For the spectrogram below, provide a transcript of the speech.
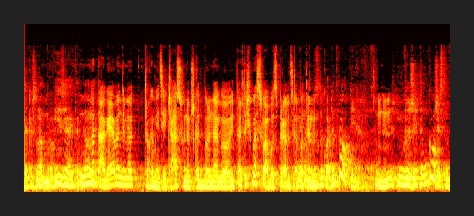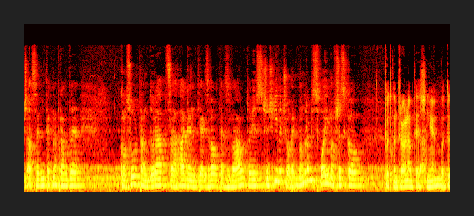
Jakaś to nadprowizja i tak dalej. no tak, a ja będę miał trochę więcej czasu, na przykład wolnego, ale to się chyba słabo sprawdza Nie, no to potem. jest dokładnie odwrotnie. Im wyżej, tym gorzej z tym czasem i tak naprawdę konsultant, doradca, agent, jak zwał, tak zwał, to jest szczęśliwy człowiek, bo on robi swoje, ma wszystko Pod kontrolą też, nie? Bo to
